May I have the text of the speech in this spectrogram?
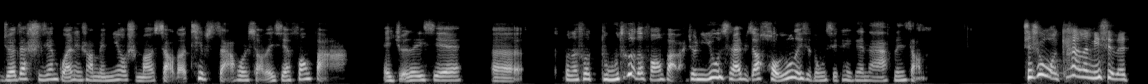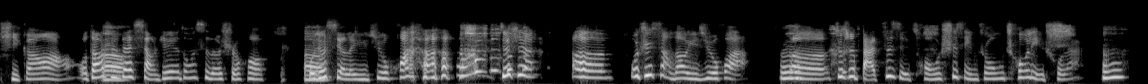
你觉得在时间管理上面，你有什么小的 tips 啊，或者小的一些方法啊？哎，觉得一些呃，不能说独特的方法吧，就你用起来比较好用的一些东西，可以跟大家分享的。其实我看了你写的提纲啊，我当时在想这些东西的时候，我就写了一句话，就是呃，我只想到一句话，呃，就是把自己从事情中抽离出来。嗯，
